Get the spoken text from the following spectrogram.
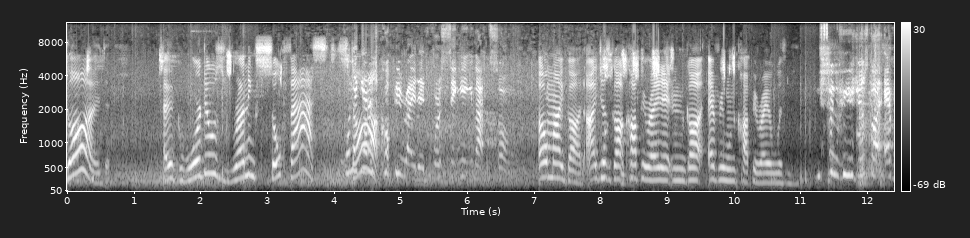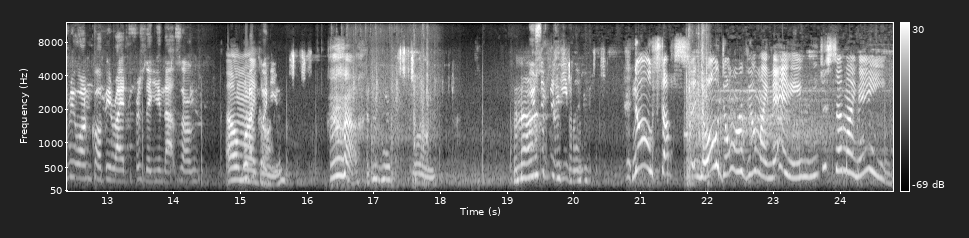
god. Like, Wardo's running so fast. Stop. Want to get us copyrighted for singing that song. Oh my god, I just got copyrighted and got everyone copyrighted with me. So you just got everyone copyrighted for singing that song. Oh my What could god. you? I think it's wrong. Well, now I have Yusuf to is say evil. something. no, stop. No, don't reveal my name. You just said my name.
